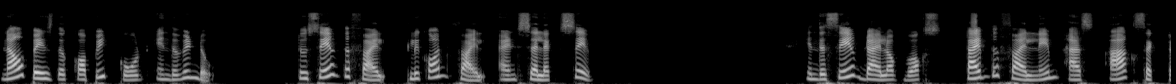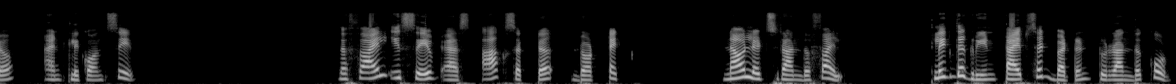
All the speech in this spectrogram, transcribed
Now paste the copied code in the window. To save the file, click on File and select Save. In the Save dialog box, type the file name as arcsector and click on Save. The file is saved as arcsector.tex. Now let's run the file. Click the green Typeset button to run the code.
